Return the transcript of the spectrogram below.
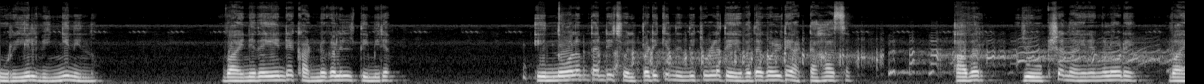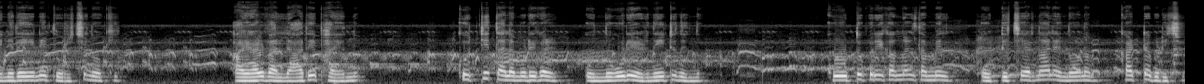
മുറിയിൽ വിങ്ങി നിന്നു. വനിതയന്റെ കണ്ണുകളിൽ തിമിരം. ഇന്നോളം തന്റെ ചൊൽപ്പടിക്ക് നിന്നിട്ടുള്ള ദേവതകളുടെ അട്ടഹാസം അവർ രൂക്ഷ നയനങ്ങളോടെ വനിതയെ തുറച്ചു നോക്കി. അയാൾ വല്ലാതെ ഭയന്നു. കുറ്റിത്തലമുടികൾ ഒന്നുകൂടി എഴുന്നേറ്റു നിന്നു. കൂട്ടുപുരികങ്ങൾ തമ്മിൽ ഒട്ടിച്ചേർന്നാൽ എന്നോണം കട്ട പിടിച്ചു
